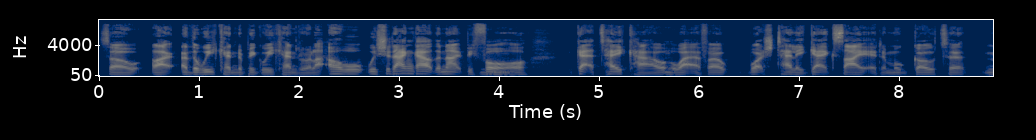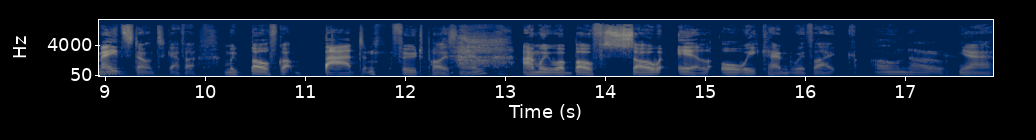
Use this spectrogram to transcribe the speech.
So like at the weekend, a big weekend, we were like, oh well, we should hang out the night before, mm. get a takeout or mm. whatever, watch telly, get excited, and we'll go to Maidstone mm. together. And we both got bad food poisoning, and we were both so ill all weekend with like. Oh no. Yeah,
